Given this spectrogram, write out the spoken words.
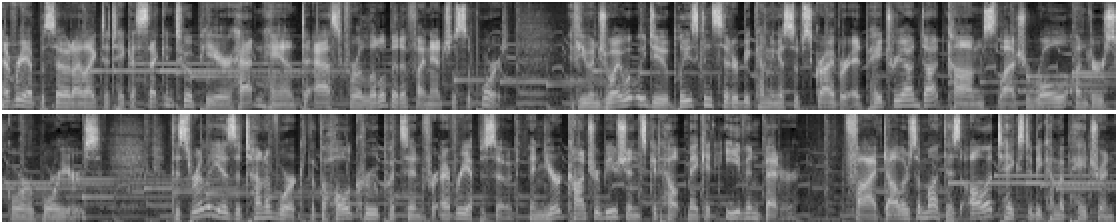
Every episode, I like to take a second to appear, hat in hand, to ask for a little bit of financial support. If you enjoy what we do, please consider becoming a subscriber at patreon.com slash roll underscore warriors. This really is a ton of work that the whole crew puts in for every episode, and your contributions could help make it even better. $5 a month is all it takes to become a patron,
